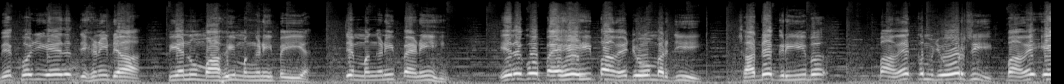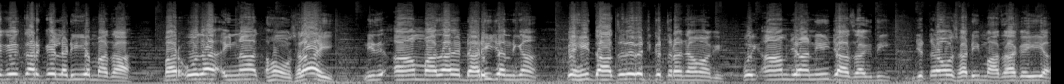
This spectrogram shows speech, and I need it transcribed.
ਵੇਖੋ ਜੀ, ਇਹ ਤੇ ਦਿਖ ਨਹੀਂ ਡਿਆ ਵੀ ਇਹਨੂੰ ਮਾਫੀ ਮੰਗਣੀ ਪਈ ਆ ਤੇ ਮੰਗਣੀ ਪੈਣੀ ਹੀ। ਇਹਦੇ ਕੋਲ ਪੈਸੇ ਹੀ ਭਾਵੇਂ ਜੋ ਮਰਜ਼ੀ ਸਾਡੇ ਗਰੀਬ ਭਾਵੇਂ ਕਮਜ਼ੋਰ ਸੀ, ਭਾਵੇਂ ਇੱਕ ਇੱਕ ਕਰਕੇ ਲੜੀ ਆ ਮਾਤਾ, ਪਰ ਉਹਦਾ ਇੰਨਾ ਹੌਸਲਾ ਸੀ, ਨਹੀਂ ਤੇ ਆਮ ਮਾਤਾ ਦੇ ਡਰ ਹੀ ਜਾਂਦੀਆਂ ਵੀ ਅਸੀਂ ਅਦਾਲਤ ਦੇ ਵਿੱਚ ਕਿਸ ਤਰ੍ਹਾਂ ਜਾਵਾਂਗੇ। ਕੋਈ ਆਮ ਜਾਨ ਨਹੀਂ ਜਾ ਸਕਦੀ ਜਿਸ ਤਰ੍ਹਾਂ ਉਹ ਸਾਡੀ ਮਾਤਾ ਗਈ ਆ।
